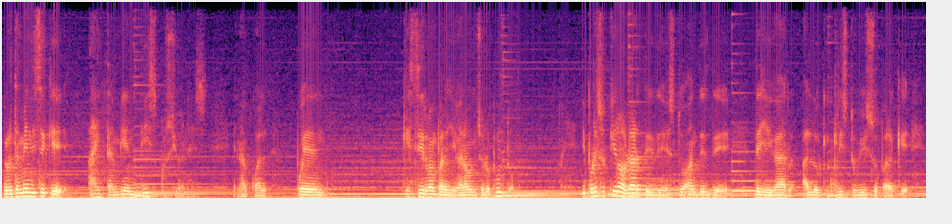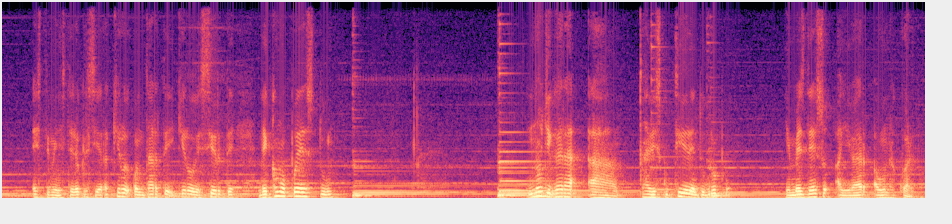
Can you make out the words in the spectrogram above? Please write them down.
Pero también dice que hay también discusiones en la cual pueden que sirvan para llegar a un solo punto. Y por eso quiero hablarte de esto antes de, de llegar a lo que Cristo hizo para que este ministerio creciera. Quiero contarte y quiero decirte de cómo puedes tú no llegar a, a discutir en tu grupo y en vez de eso a llegar a un acuerdo.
